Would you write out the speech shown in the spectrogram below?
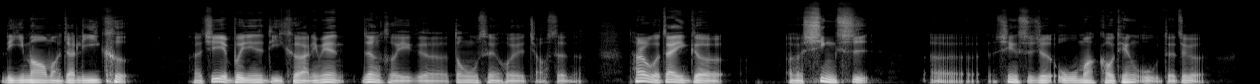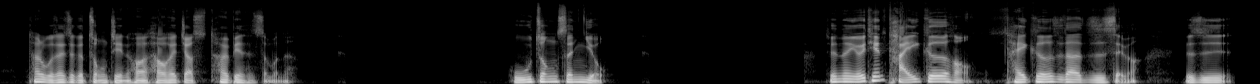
狸猫嘛，叫狸克。呃，其实也不一定是狸克啊，里面任何一个动物森友会的角色呢，他如果在一个呃姓氏，呃姓氏就是吴嘛，口天吴的这个，他如果在这个中间的话，他会叫他会变成什么呢？无中生有。就呢，有一天台哥哈。台哥知道这是谁吗？就是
